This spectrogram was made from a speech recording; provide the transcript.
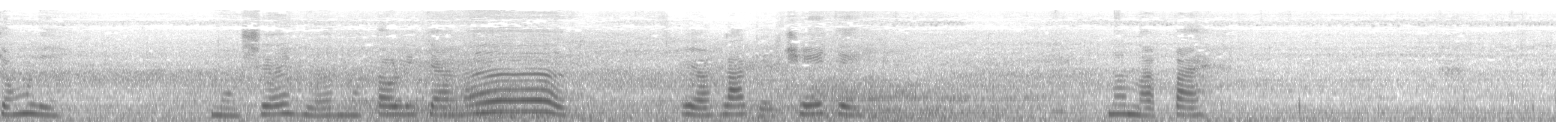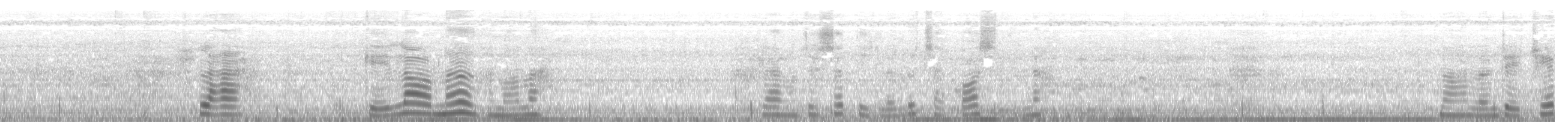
chống liền một xe rồi một tàu đi trà nữa giờ la cái chế đi. Nó mà bài là cái lò nữa nó nè. Là nó sẽ sát tịt là lúc chả có boss nè nó lần để chế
